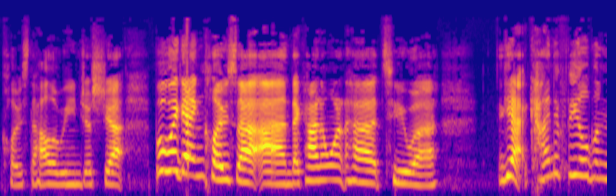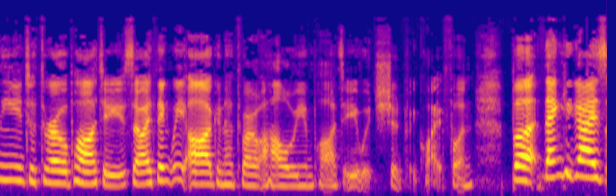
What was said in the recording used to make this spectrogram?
close to Halloween just yet, but we're getting closer and I kind of want her to uh yeah, kind of feel the need to throw a party. So I think we are going to throw a Halloween party, which should be quite fun. But thank you guys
